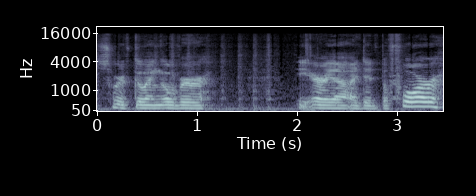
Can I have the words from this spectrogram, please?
Sort of going over the area I did before.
